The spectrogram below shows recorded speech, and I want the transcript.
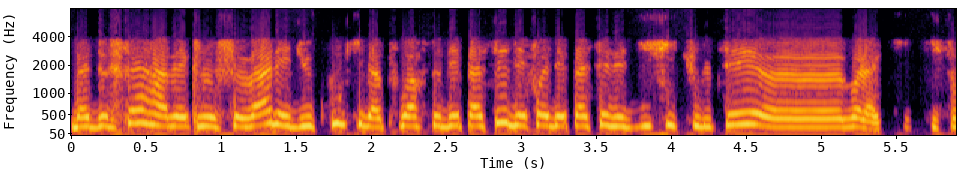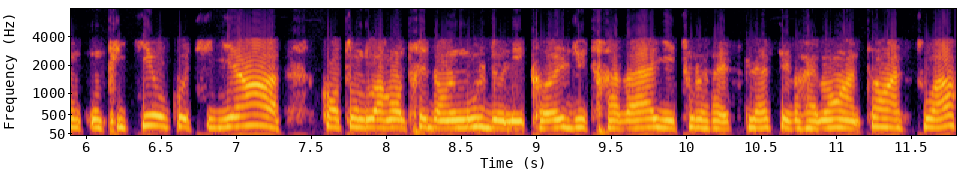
bah, de faire avec le cheval et du coup qui va pouvoir se dépasser, des fois dépasser des difficultés euh, voilà, qui, qui, sont compliquées au quotidien quand on doit rentrer dans le moule de l'école, du travail et tout le reste. Là, c'est vraiment un temps à soi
